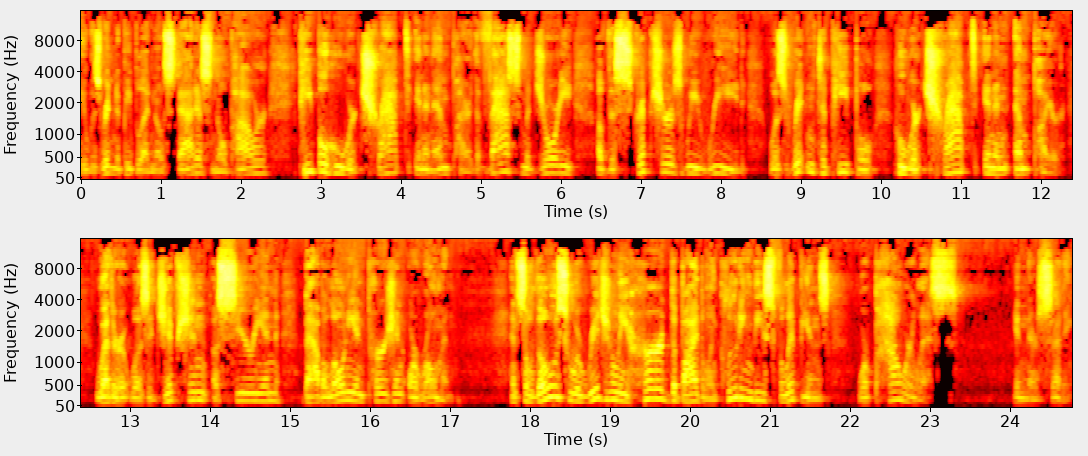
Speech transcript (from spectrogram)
It was written to people that had no status, no power, people who were trapped in an empire. The vast majority of the scriptures we read was written to people who were trapped in an empire, whether it was Egyptian, Assyrian, Babylonian, Persian, or Roman. And so those who originally heard the Bible, including these Philippians, were powerless in their setting.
